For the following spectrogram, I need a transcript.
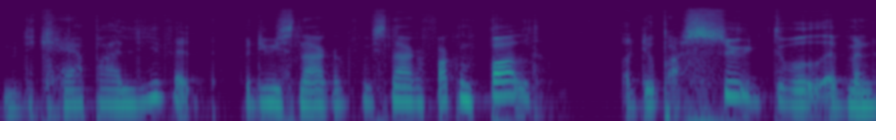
men det kan jeg bare alligevel, fordi vi snakker, vi snakker fucking bold. og det er jo bare sygt, du ved, at man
